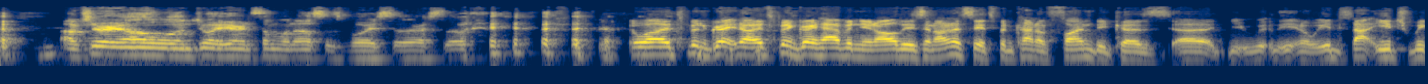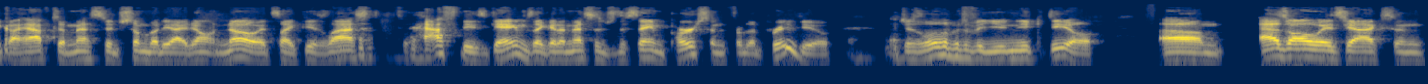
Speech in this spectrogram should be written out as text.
I'm sure y'all will enjoy hearing someone else's voice the rest of the way. well, it's been great. No, it's been great having you in all these, and honestly, it's been kind of fun because uh, you, you know it's not each week I have to message somebody I don't know. It's like these last half these games, I get to message the same person for the preview, which is a little bit of a unique deal. Um, as always, Jackson,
